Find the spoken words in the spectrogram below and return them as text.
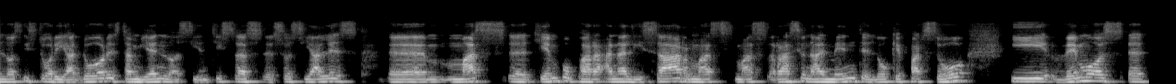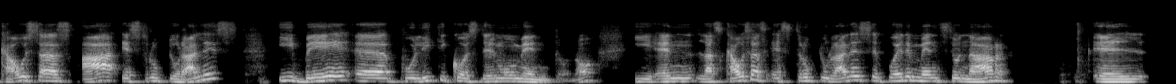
los historiadores, también los cientistas sociales, eh, más eh, tiempo para analizar más, más racionalmente lo que pasó y vemos eh, causas A estructurales y B políticos del momento. ¿no? Y en las causas estructurales se puede mencionar el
